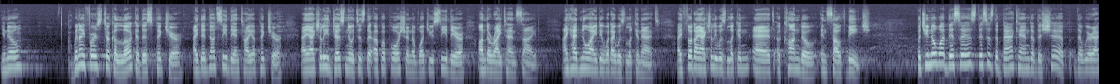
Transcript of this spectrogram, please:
You know, When I first took a look at this picture, I did not see the entire picture. I actually just noticed the upper portion of what you see there on the right hand side. I had no idea what I was looking at. I thought I actually was looking at a condo in South Beach. But you know what this is? This is the back end of the ship that we're,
